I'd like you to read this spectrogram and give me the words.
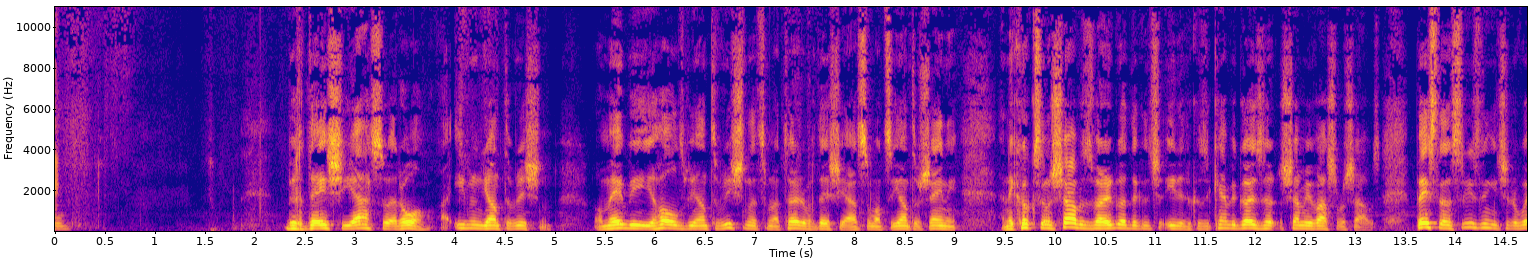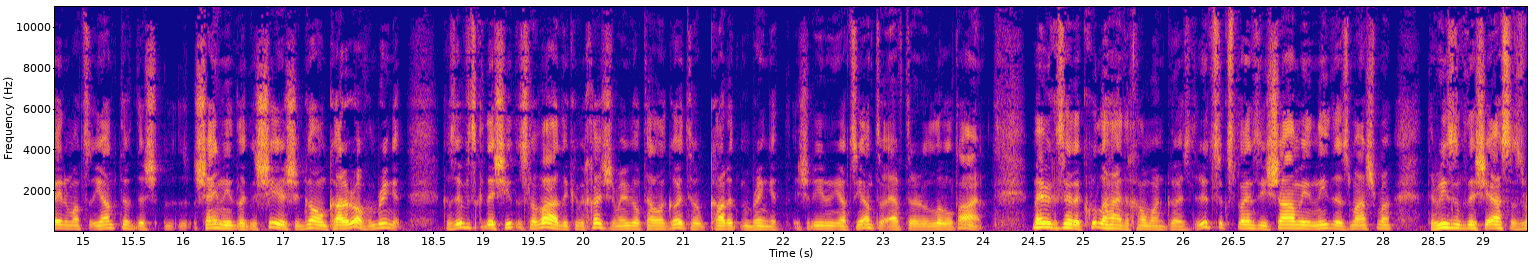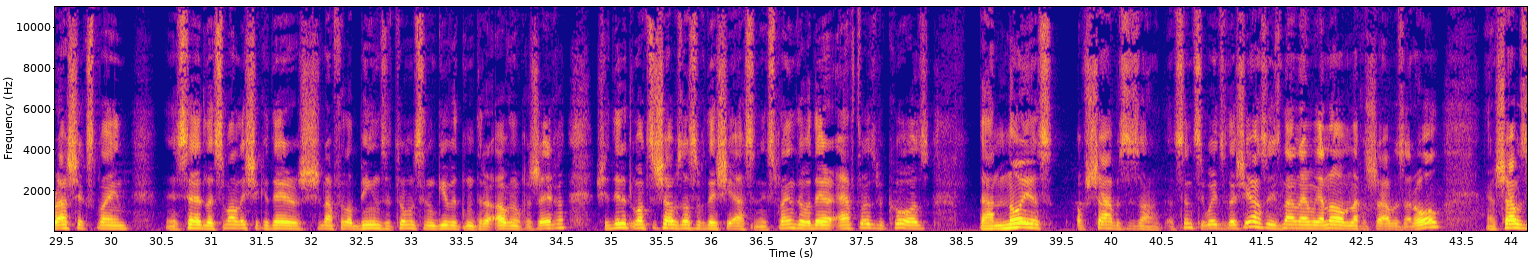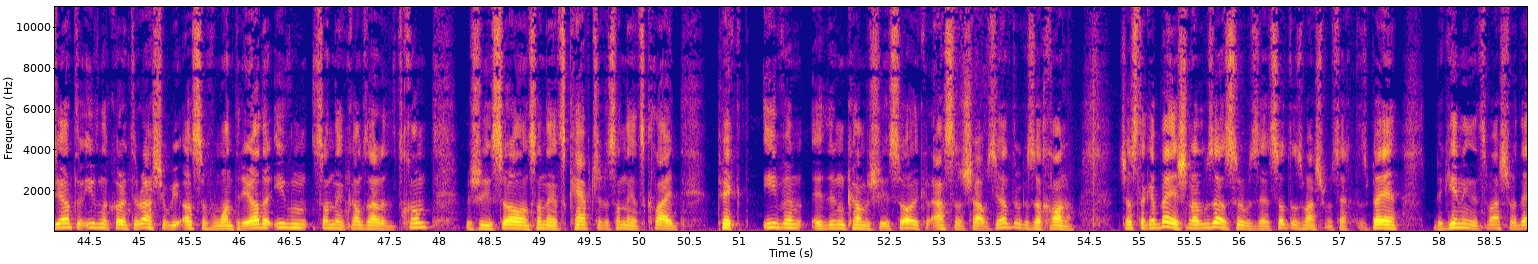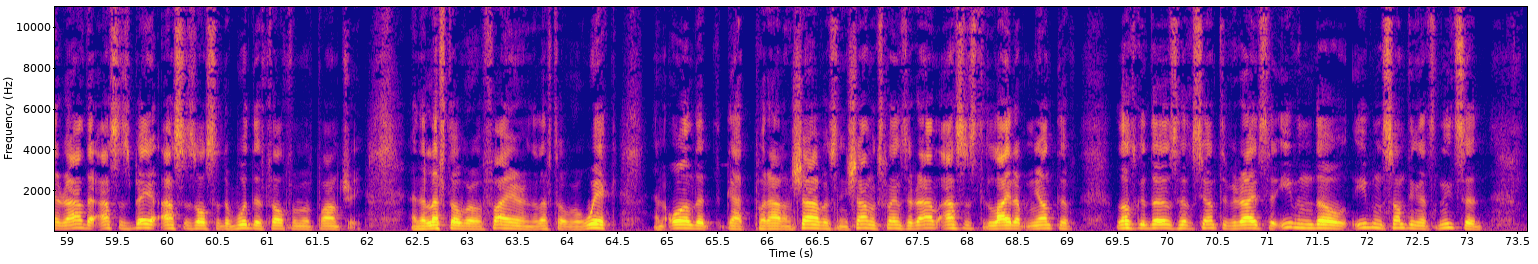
B'Chdei Shiyasu at all, even Yantav Rishon or maybe he holds beyond Tavishin that's Manatar of Deshi Asim, what's the Yantav Sheni, and he cooks on Shabbos, very good they he should eat it, because it can't be goes Shemi Vash Shabbos. Based on this reasoning, he should have waited until Yantav, the Sheni, like the Shir, should go and cut it off and bring it. Because if it's Kadesh Yit Slavad, it could be Chesher, maybe he'll tell a guy to cut it and bring it. He should eat it Yantav after a little time. Maybe we could say that Kulahai, the Chaman goes. The Ritz explains the Shami, neither is Mashma. The reason Kadesh Yas, as Rashi explained, he said, Lesmal Ishikader, up beans, the Tumas, and give it into the oven of. She did it the Shabbos also Yas, and explained over there afterwards because the Hanoyas of Shabbos is on it. And since he waits for the Shiasa, he's not naming Anom like Shabbos at all. And Shabbos Yantav, even according to Rashi, will be also from one to the other. Even something that comes out of the Tchum, which we saw, and something that's captured, or something that's Clyde picked, even it didn't come B'Shvi Yisrael, it could ask on Shabbos Yantav because Achona. Just like a Beis, Shnad B'Zeh, Sur B'Zeh. So does Mashma Sechtas Beis. Beginning, it's Mashma there, around that Asas Beis, Asas also the wood that fell from a palm tree. And the leftover of a fire, and the leftover wick, and oil that got put out on Shabbos. And Yisham explains that Rav Asas to light up Yantav. Los Gedolos Yantav, writes that even though, even something that's nitzad,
